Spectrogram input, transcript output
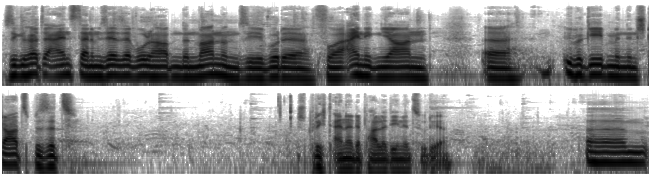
Sie gehörte einst einem sehr, sehr wohlhabenden Mann und sie wurde vor einigen Jahren äh, übergeben in den Staatsbesitz. Spricht einer der Paladine zu dir. Ähm,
